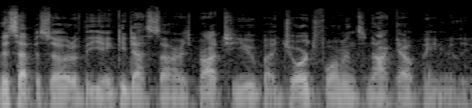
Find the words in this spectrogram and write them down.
This episode of the Yankee Death Star is brought to you by George Foreman's Knockout Pain Relief.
